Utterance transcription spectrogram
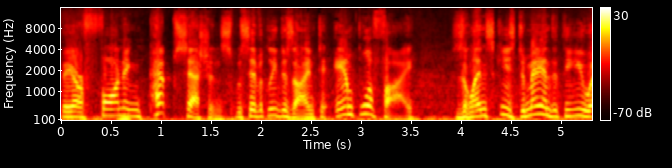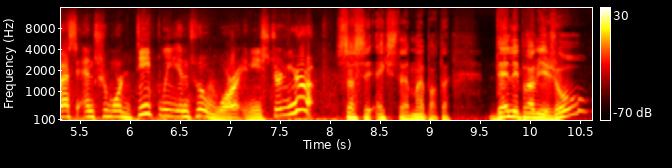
They are fawning pep sessions specifically designed to amplify Zelensky's demand that the U.S. enter more deeply into a war in Eastern Europe. Ça, c'est extrêmement important. Dès les premiers jours,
